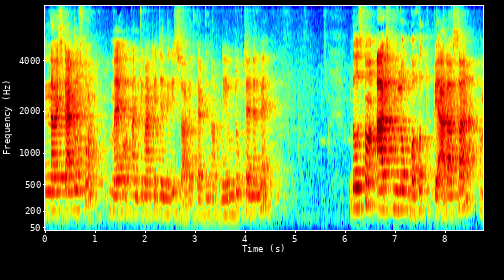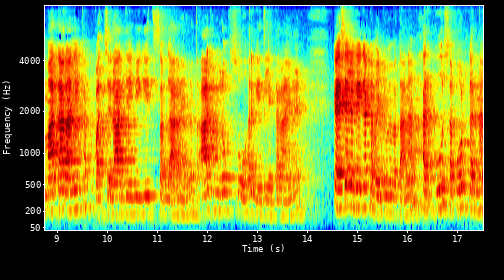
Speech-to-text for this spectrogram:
नमस्कार दोस्तों, मैं हूँ अंतिमा की ज़िंदगी। स्वागत करती हूँ अपने यूट्यूब चैनल में। दोस्तों, आज हम लोग बहुत प्यारा सा माता रानी का पचरा देवी गीत सब गा रहे हैं। तो आज हम लोग सोहर गीत लेकर आए हैं। कैसे लगेगा कमेंट में बताना। भरपूर सपोर्ट करना,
